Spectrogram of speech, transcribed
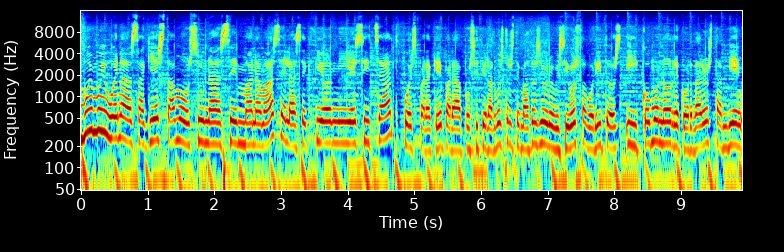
Muy muy buenas, aquí estamos una semana más en la sección ESI Chart, pues para qué, para posicionar vuestros temazos eurovisivos favoritos y cómo no recordaros también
